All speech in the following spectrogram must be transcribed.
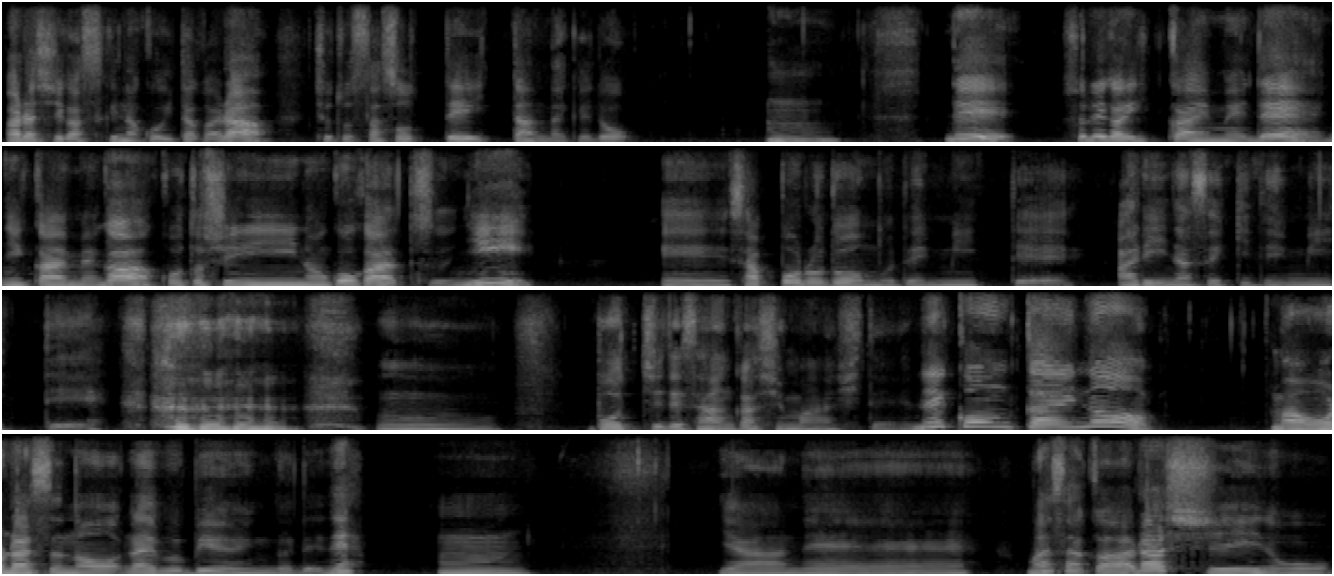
嵐が好きな子いたから、ちょっと誘って行ったんだけど、うん。で、それが1回目で、2回目が今年の5月に、えー、札幌ドームで見て、アリーナ席で見て。うん、ぼっちで参加しまして。で、今回の、まあ、オーラスのライブビューイングでね、うん。いやーねまさか嵐の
